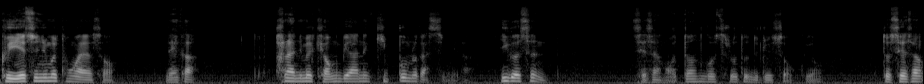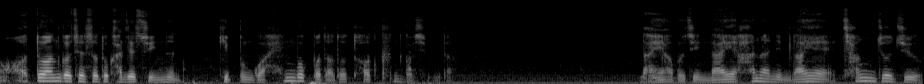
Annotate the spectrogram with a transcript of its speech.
그 예수님을 통하여서 내가 하나님을 경배하는 기쁨을 갖습니다. 이것은 세상 어떠한 것으로도 누릴 수 없고요. 또 세상 어떠한 것에서도 가질 수 있는 기쁨과 행복보다도 더 큰 것입니다. 나의 아버지, 나의 하나님, 나의 창조주,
